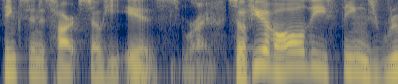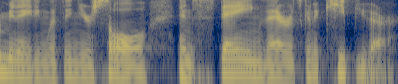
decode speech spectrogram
thinks in his heart, so he is. Right. So if you have all these things ruminating within your soul and staying there, it's going to keep you there.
